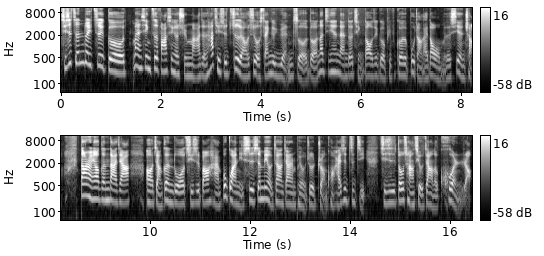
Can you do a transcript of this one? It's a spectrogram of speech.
其实针对这个慢性自发性的荨麻疹，它其实治疗是有三个原则的。那今天难得请到这个皮肤科的部长来到我们的现场，当然要跟大家呃讲更多。其实包含不管你是身边有这样的家人朋友这个状况，还是自己其实都长期有这样的困扰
